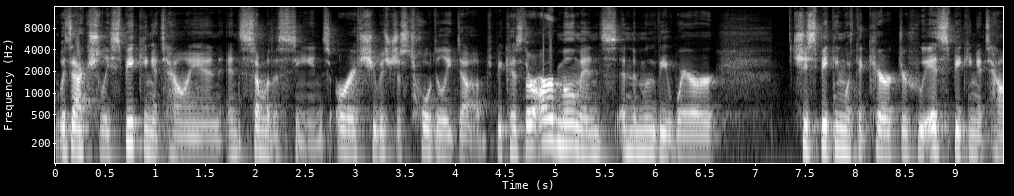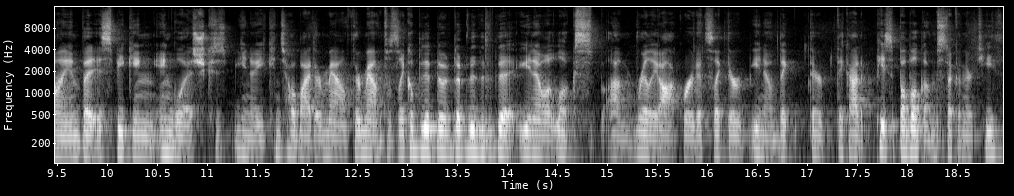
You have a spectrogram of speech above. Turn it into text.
was actually speaking Italian in some of the scenes, or if she was just totally dubbed. Because there are moments in the movie where she's speaking with a character who is speaking Italian but is speaking English because you know you can tell by their mouth. Their mouth is like blah, blah, blah, you know it looks um, really awkward. It's like they're you know they they they got a piece of bubble gum stuck in their teeth.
